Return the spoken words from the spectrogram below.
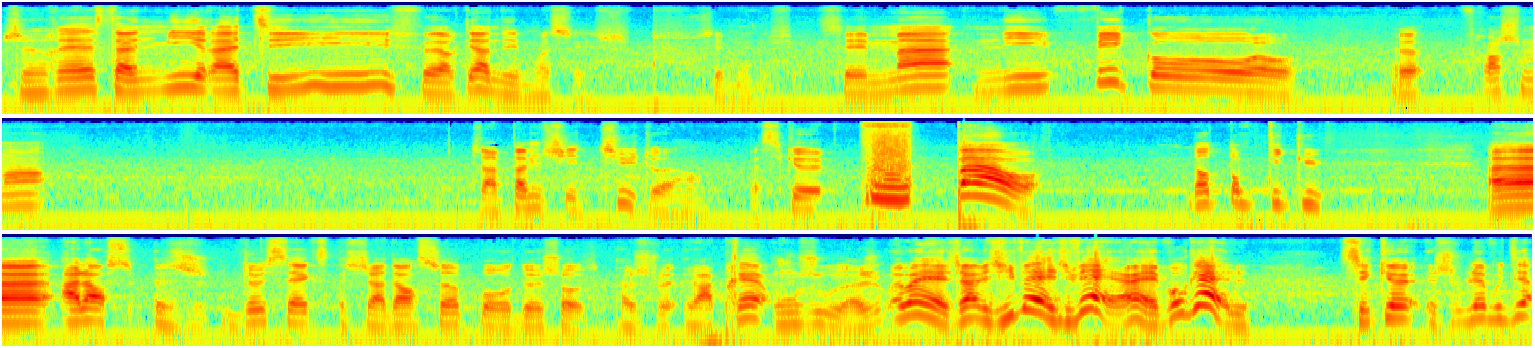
Je reste admiratif. Regardez-moi, c'est c'est magnifique. C'est magnifico. Euh, franchement, tu vas pas me chier dessus, toi. hein, parce que... Pow Dans ton petit cul. Euh, alors, je- deux sexes, j'adore ça pour deux choses. Euh, après, on joue. euh, ouais, j'y vais, j'y vais. Ouais, vos gueules c'est que je voulais vous dire,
